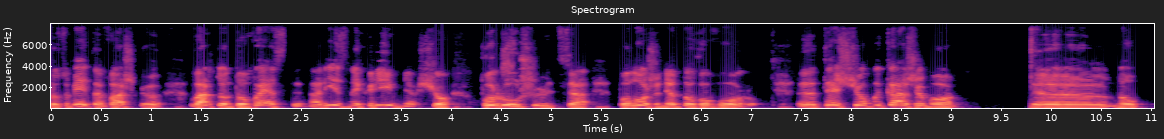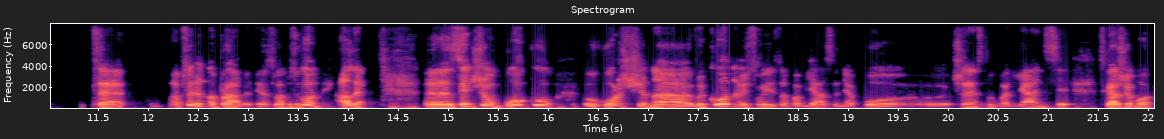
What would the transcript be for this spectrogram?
розумієте, важко варто довести на різних рівнях, що порушується положення договору. Е, те, що ми кажемо, е, ну це абсолютно правильно, я з вами згодний. Але е, з іншого боку, Угорщина виконує свої зобов'язання по е, членству в альянсі, скажімо,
